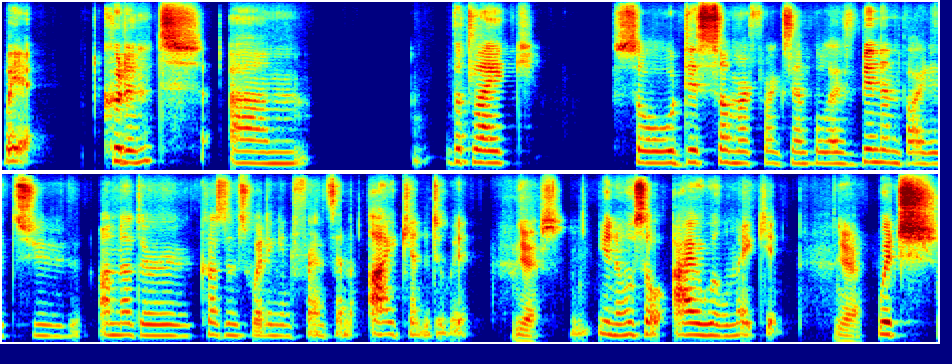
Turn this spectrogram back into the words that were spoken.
But yeah, couldn't. Um, but like so this summer, for example, I've been invited to another cousin's wedding in France and I can do it, Yes. you know, so I will make it. Yeah. Which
